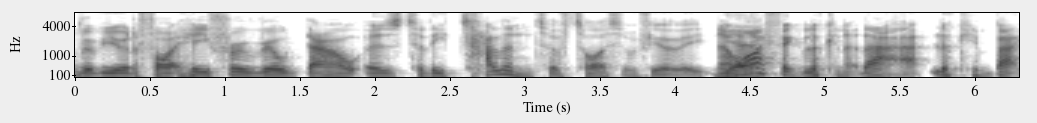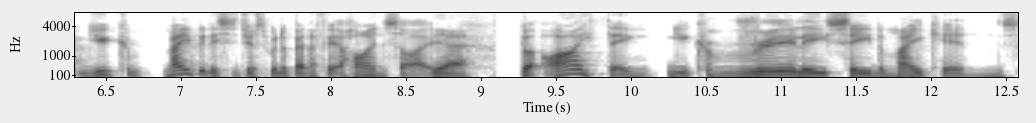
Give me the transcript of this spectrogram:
review of the fight, he threw real doubt as to the talent of Tyson Fury. Now, Yeah. I think looking at that, looking back, you can maybe this is just with the benefit of hindsight. yeah, But I think you can really see the makings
